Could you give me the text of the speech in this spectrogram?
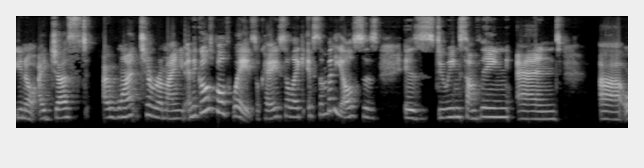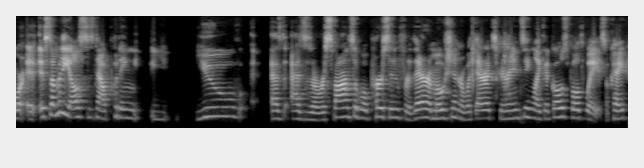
you know, I just I want to remind you, and it goes both ways. Okay, so like if somebody else is is doing something and uh, or if somebody else is now putting you as as a responsible person for their emotion or what they're experiencing like it goes both ways okay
